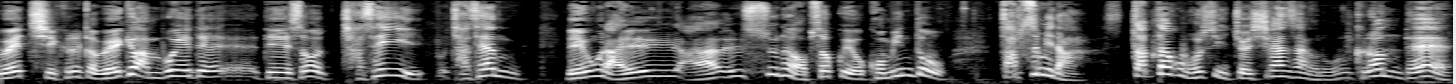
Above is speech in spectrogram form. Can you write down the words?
외치 그러니까 외교 안보에 대, 해서 자세히 자세한 내용을 알, 알 수는 없었고요. 고민도 짧습니다. 짧다고 볼 수 있죠. 시간상으로. 그런데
